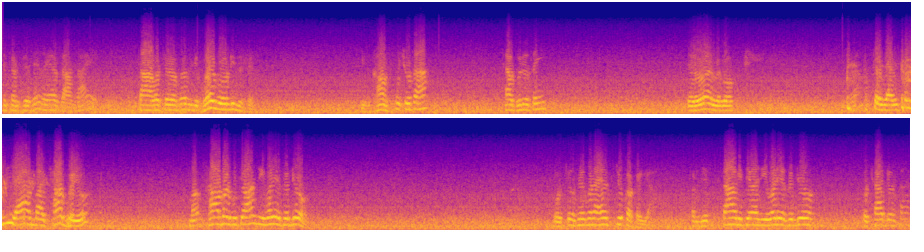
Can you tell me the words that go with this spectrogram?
سڪڻ تي ڀئي ارداس آهي توهان وٺو منهنجو گهوڙو گهوڙو ڏيندس کان پڇو توهان ڇا گهريو آهي مان ڇا گهريو مان صابر به چوان ٿي وڃي ٿو چڪ ڪئي آهي پر ٿي ٿو ڏيو پوءِ ڇا ڏيو توهان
